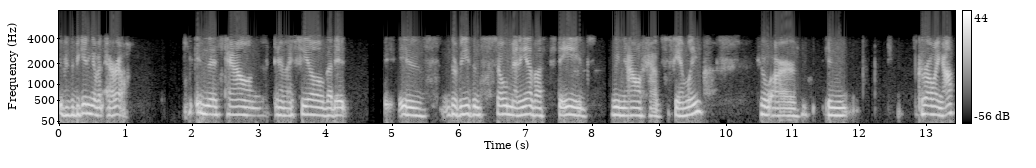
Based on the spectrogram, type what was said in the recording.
it was the beginning of an era in this town, and I feel that it is the reason so many of us stayed. We now have families who are in growing up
